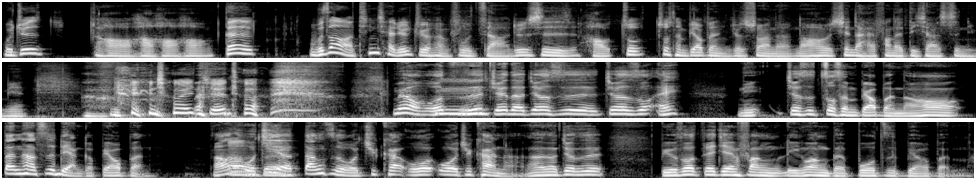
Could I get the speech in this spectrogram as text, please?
我觉得好好好好，但是。我不知道啊，听起来就觉得很复杂。就是好做做成标本你就算了，然后现在还放在地下室里面，就会觉得 没有。我只是觉得就是、嗯、就是说，哎、欸，你就是做成标本，然后但它是两个标本。然后我记得当时我去看，我我有去看了、啊，然后就是比如说这间放林旺的波兹标本嘛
